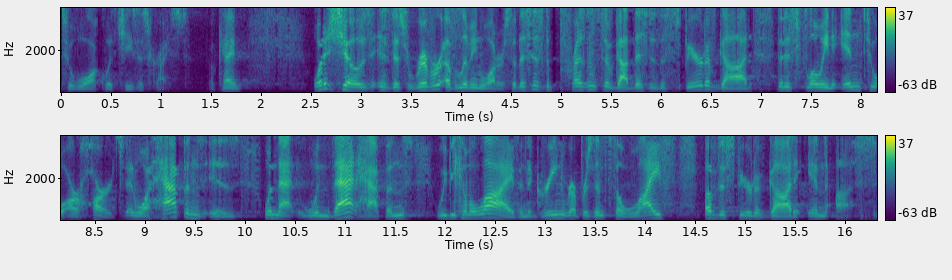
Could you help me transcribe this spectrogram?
to walk with Jesus Christ. Okay? What it shows is this river of living water. So, this is the presence of God. This is the Spirit of God that is flowing into our hearts. And what happens is when that, when that happens, we become alive. And the green represents the life of the Spirit of God in us.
